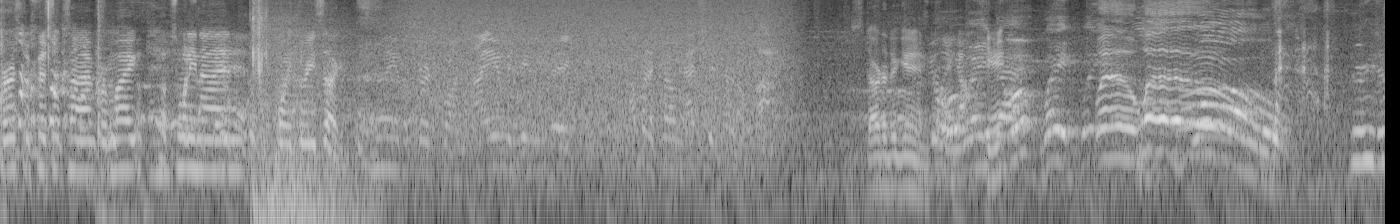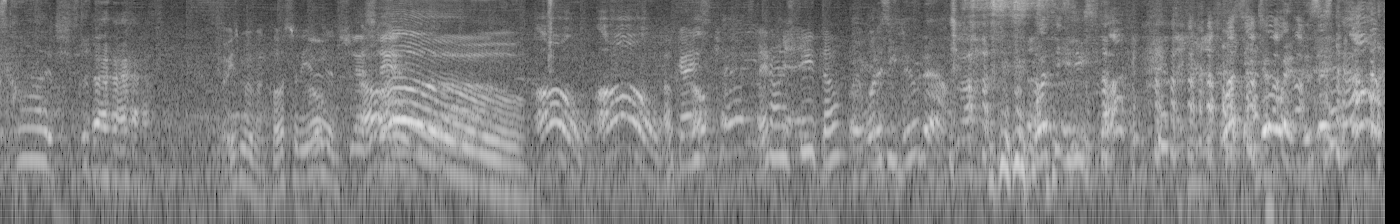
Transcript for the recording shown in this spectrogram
First official time for Mike, 29.3 seconds. the first one. I am the guinea pig. I'm gonna tell him that shit hurt a lot. Start it again. Oh, wait, Can't- wait, wait. Whoa, whoa! Dude, he just clutched. Oh, he's moving close to the oh, edge. Yeah, Oh! oh, oh. Okay. Okay. Stayed on his feet though. Wait, what does he do now? What's he, is he stuck? What's he doing? Does this count?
